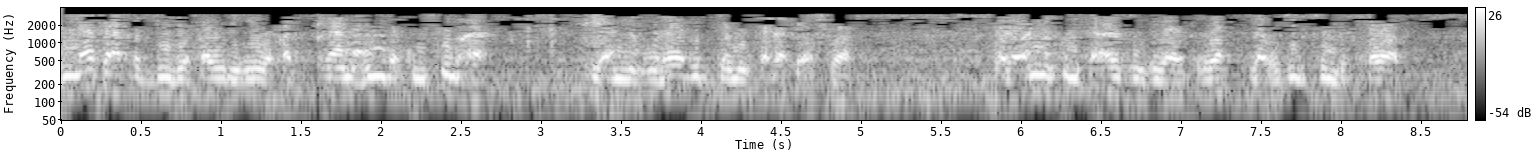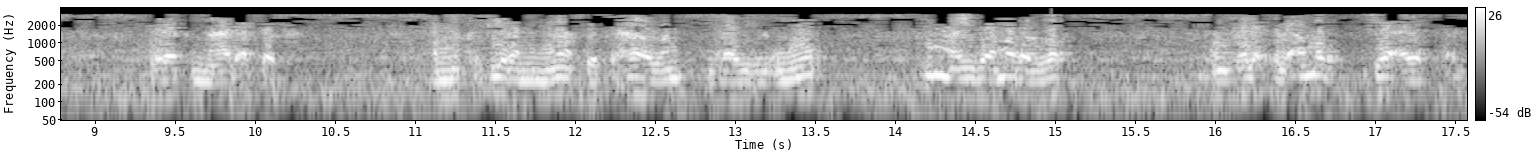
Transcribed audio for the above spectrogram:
أن لا تعتدوا بقوله وقد كان عندكم شبهة في أنه لا بد من سبعة أشواط. ولو أنكم سألتم في ذلك الوقت لأجبتم بالصواب ولكن مع الأسف أن كثيرا من الناس يتهاون في هذه الأمور ثم إذا مضى الوقت وانفلت الأمر جاء يسأل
